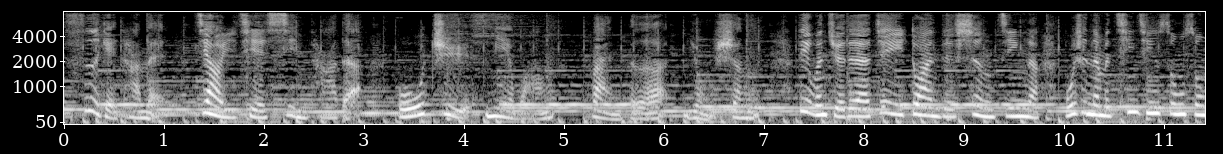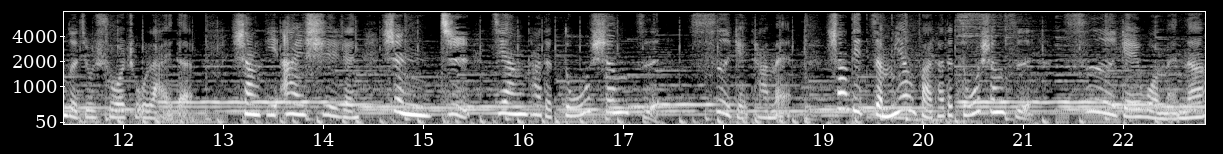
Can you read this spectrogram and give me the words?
赐给他们，叫一切信他的不至灭亡，反得永生。丽文觉得这一段的圣经呢，不是那么轻轻松松的就说出来的。上帝爱世人，甚至将他的独生子赐给他们。上帝怎么样把他的独生子赐给我们呢？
